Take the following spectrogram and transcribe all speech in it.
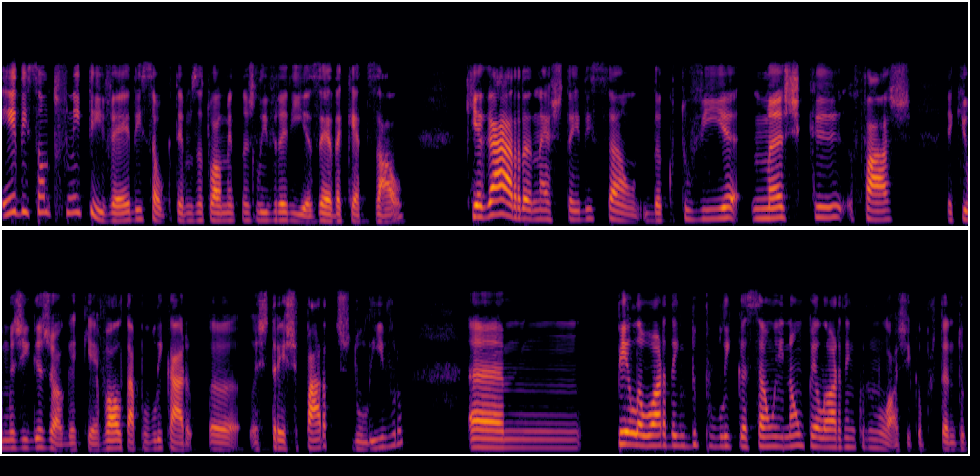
a edição definitiva, é a edição que temos atualmente nas livrarias, é da Quetzal, que agarra nesta edição da Cotovia, mas que faz aqui uma giga-joga, que é volta a publicar ah, as três partes do livro ahm, pela ordem de publicação e não pela ordem cronológica. Portanto,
